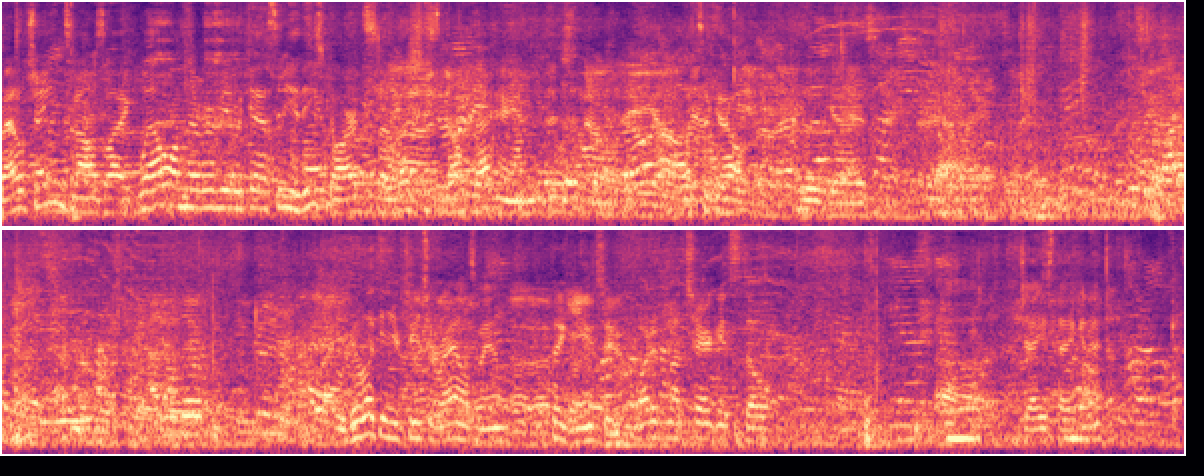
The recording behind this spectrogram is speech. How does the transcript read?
Rattlechains. And I was like, well, I'm never going to be able to cast any of these cards, so let's just dump that hand. I took out those guys. Well, good luck in your future rounds, man. Thank you, you too. Why did my chair get stolen? Jay's taking it.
